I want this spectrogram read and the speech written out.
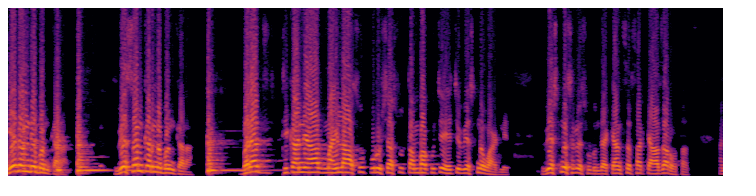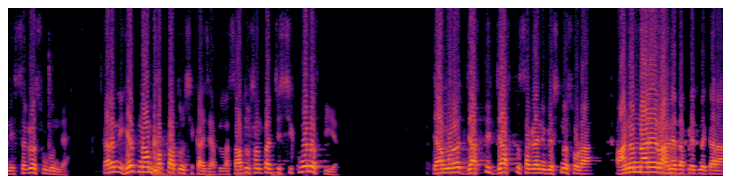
हे धंदे बंद करा. व्यसन करणं बंद करा. बऱ्याच ठिकाणी आज महिला असू पुरुष असू तंबाखूचे ह्याचे व्यसन वाढले व्यसन सगळे सोडून द्या. कॅन्सर सारखे आजार होतात. आणि सगळं सोडून द्या. कारण हेच नाम सप्तातून शिकायचे आपल्याला. साधू संतांची शिकवणच ती आहे. त्यामुळं जास्तीत जास्त सगळ्यांनी व्यसन सोडा आनंदाने राहण्याचा प्रयत्न करा.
